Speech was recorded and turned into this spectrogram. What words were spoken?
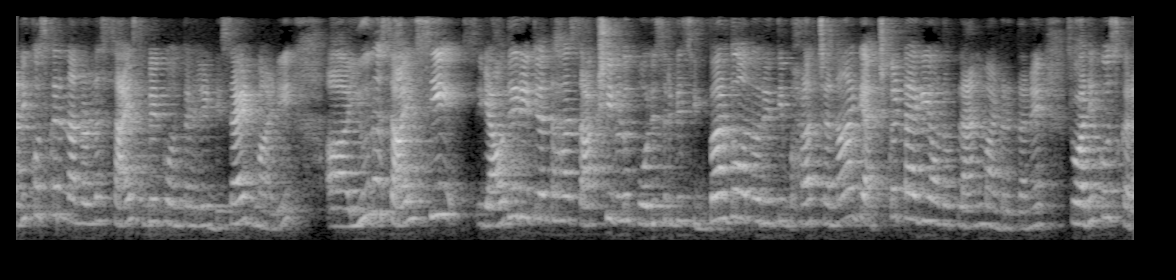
ಅದಕ್ಕೋಸ್ಕರ ನಾನು ಅವಳನ್ನ ಸಾಯಿಸ್ಬೇಕು ಅಂತ ಹೇಳಿ ಡಿಸೈಡ್ ಮಾಡಿ ಇವನು ಸಾಯಿಸಿ ಯಾವುದೇ ರೀತಿಯಂತಹ ಸಾಕ್ಷಿಗಳು ಪೊಲೀಸರಿಗೆ ಸಿಗಬಾರ್ದು ಅನ್ನೋ ರೀತಿ ಬಹಳ ಚೆನ್ನಾಗಿ ಅಚ್ಚುಕಟ್ಟಾಗಿ ಅವನು ಪ್ಲಾನ್ ಮಾಡಿರ್ತಾನೆ. ಸೊ ಅದಕ್ಕೋಸ್ಕರ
